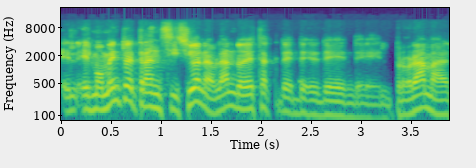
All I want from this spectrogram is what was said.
el, momento de transición, hablando de esta, del programa,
